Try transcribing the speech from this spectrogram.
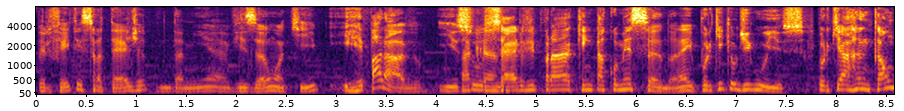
perfeita estratégia da minha visão aqui, irreparável. E isso Bacana. serve para quem tá começando, né? E por que que eu digo isso? Porque arrancar um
